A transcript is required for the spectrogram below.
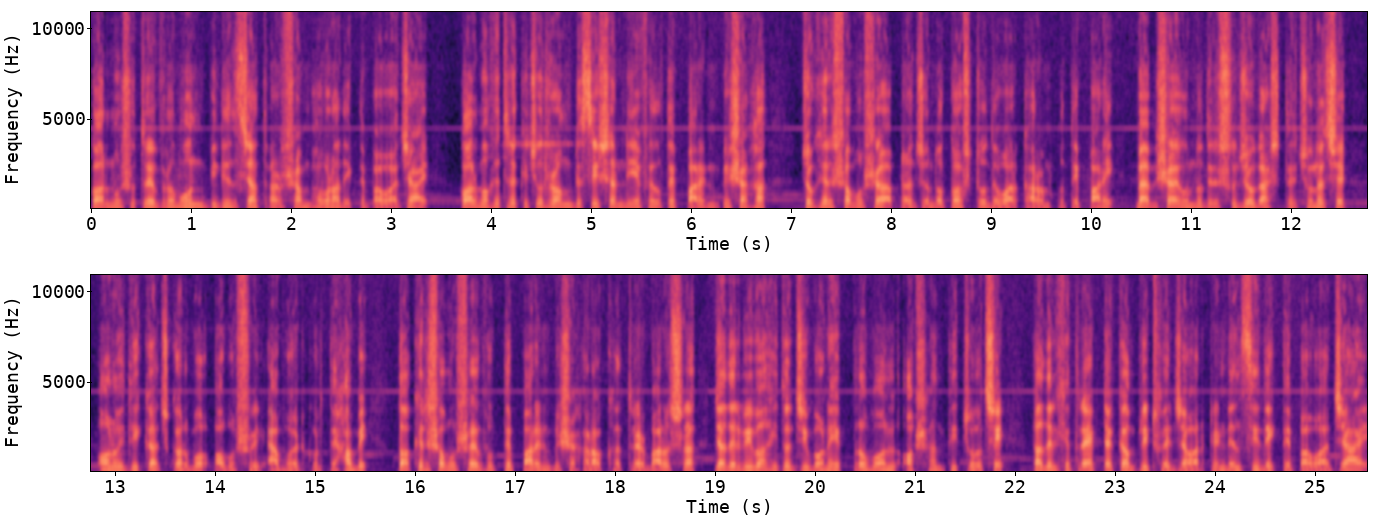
কর্মসূত্রে ভ্রমণ, বিদেশ যাত্রার সম্ভাবনা দেখতে পাওয়া যায়। কর্মক্ষেত্রে কিছু রং ডিসিশন নিয়ে ফেলতে পারেন বিশাখা। চোখের সমস্যা আপনার জন্য কষ্ট দেওয়ার কারণ হতে পারে। ব্যবসায় উন্নতির সুযোগ আসতে চলেছে। অনৈতিক কাজকর্ম অবশ্যই অ্যাভয়েড করতে হবে। ত্বকের সমস্যায় ভুগতে পারেন বিশাখা নক্ষত্রের মানুষরা, যাদের বিবাহিত জীবনে প্রবল অশান্তি চলছে। তাদের ক্ষেত্রে একটা কমপ্লিট হয়ে যাওয়ার টেন্ডেন্সি দেখতে পাওয়া যায়।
